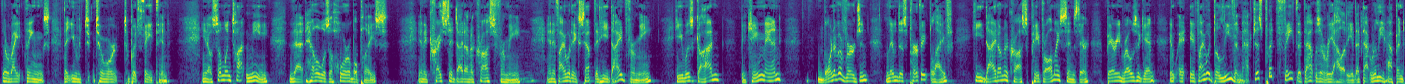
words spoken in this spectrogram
the right things that you to, to, to put faith in. You know, someone taught me that hell was a horrible place and that Christ had died on a cross for me. Mm-hmm. And if I would accept that he died for me, he was God, became man, born of a virgin, lived this perfect life. He died on the cross, paid for all my sins there, buried, rose again. And if I would believe in that, just put faith that that was a reality, that that really happened,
